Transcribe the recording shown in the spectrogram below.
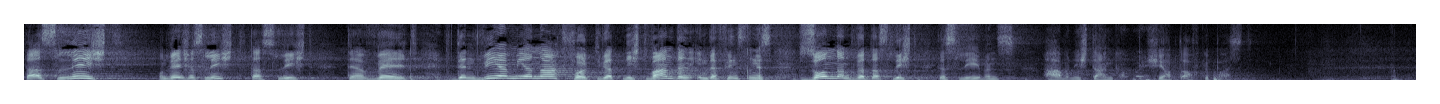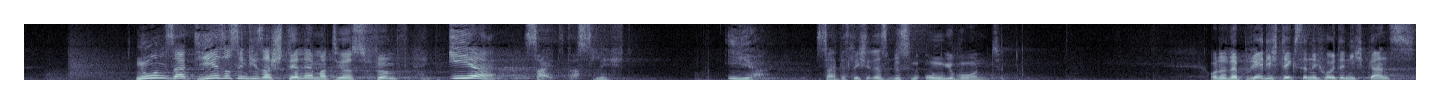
das Licht. Und welches Licht? Das Licht der Welt. Denn wer mir nachfolgt, wird nicht wandeln in der Finsternis, sondern wird das Licht des Lebens haben. Ich danke euch, ihr habt aufgepasst. Nun sagt Jesus in dieser Stelle Matthäus 5, ihr seid das Licht. Ihr seid das Licht. Das ist ein bisschen ungewohnt. Oder der Predigtext, den ich heute nicht ganz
